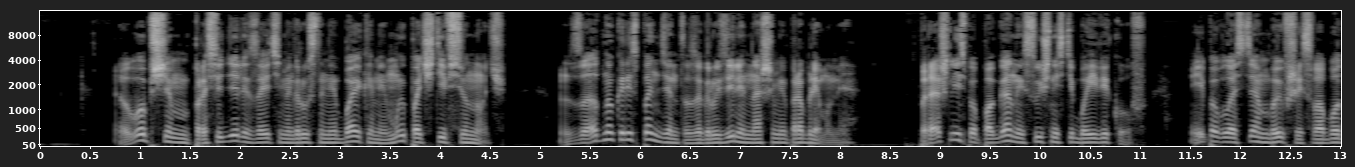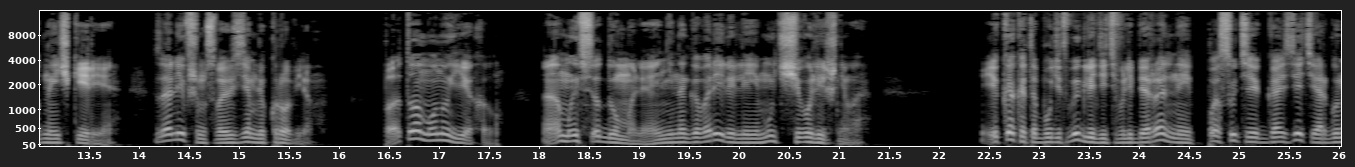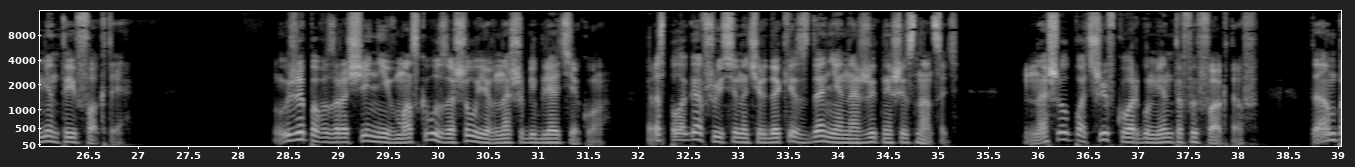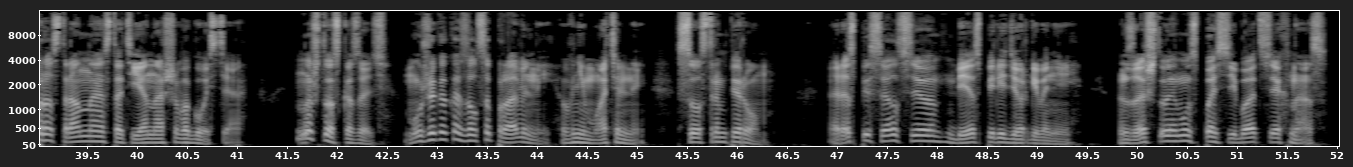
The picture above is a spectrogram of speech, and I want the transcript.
В общем, просидели за этими грустными байками мы почти всю ночь. Заодно корреспондента загрузили нашими проблемами. Прошлись по поганой сущности боевиков и по властям бывшей свободной Ичкерии. залившим свою землю кровью. Потом он уехал, а мы все думали, не наговорили ли ему чего лишнего. И как это будет выглядеть в либеральной, по сути, газете «Аргументы и факты». Уже по возвращении в Москву зашел я в нашу библиотеку, располагавшуюся на чердаке здания на Житной 16. Нашел подшивку аргументов и фактов. Там пространная статья нашего гостя. Ну что сказать, мужик оказался правильный, внимательный, с острым пером. Расписал все без передергиваний. За что ему спасибо от всех нас.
